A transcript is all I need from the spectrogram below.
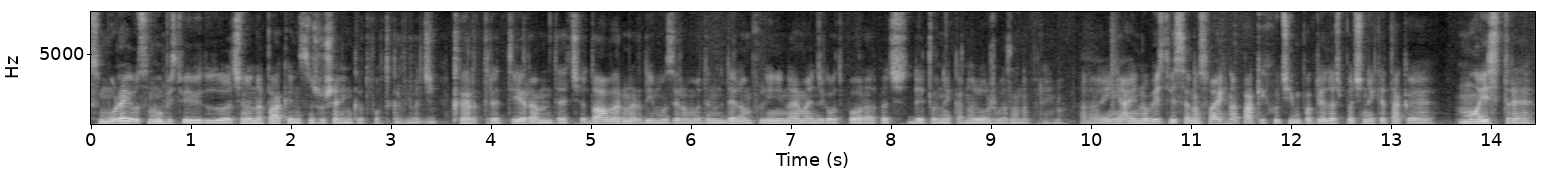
sem urejal, sem v bistvu videl določene napake in sem šel še enkrat fotkati. Mm -hmm. pač. Ker tretiram, da če dobro naredim, oziroma da ne delam v liniji najmanjšega odpora, pač, da je to neka naložba za naprej. No. Uh, in, ja, in v bistvu se na svojih napakih učim, pa gledaš pač neke take mojstre,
